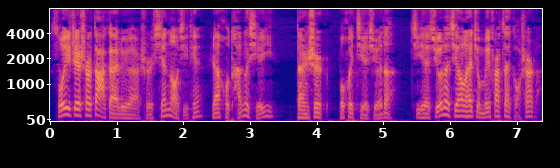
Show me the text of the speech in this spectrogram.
所以这事儿大概率啊是先闹几天，然后谈个协议，但是不会解决的。解决了，将来就没法再搞事儿了。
